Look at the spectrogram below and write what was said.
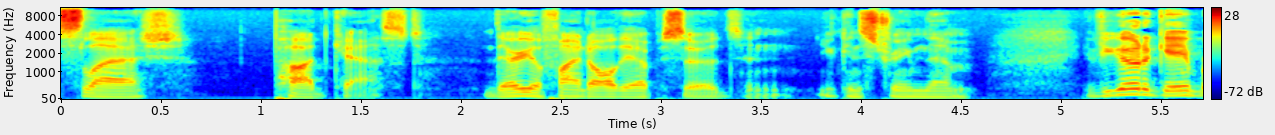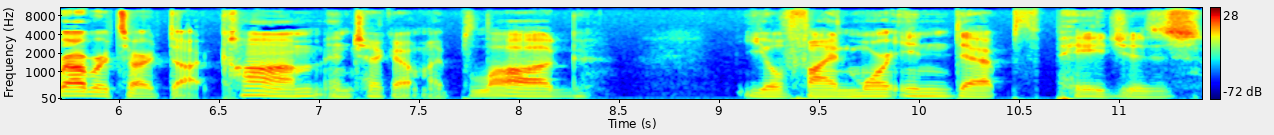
slash podcast. There you'll find all the episodes and you can stream them. If you go to gaberobertsart.com and check out my blog, you'll find more in depth pages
